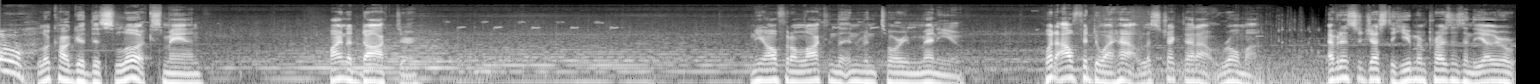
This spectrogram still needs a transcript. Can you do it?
Oh. Look how good this looks, man. Find a doctor. New outfit unlocked in the inventory menu. What outfit do I have? Let's check that out. Roma. Evidence suggests a human presence in the area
